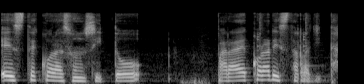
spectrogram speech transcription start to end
este corazoncito para decorar esta rayita.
